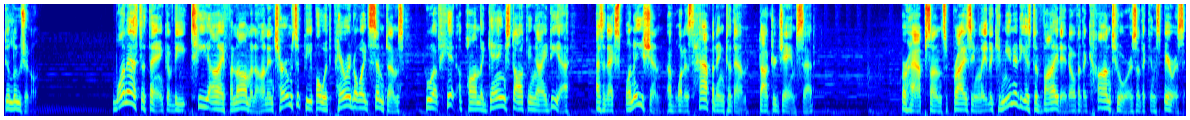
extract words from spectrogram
delusional. One has to think of the TI phenomenon in terms of people with paranoid symptoms who have hit upon the gang stalking idea as an explanation of what is happening to them, Dr. James said. Perhaps unsurprisingly, the community is divided over the contours of the conspiracy.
